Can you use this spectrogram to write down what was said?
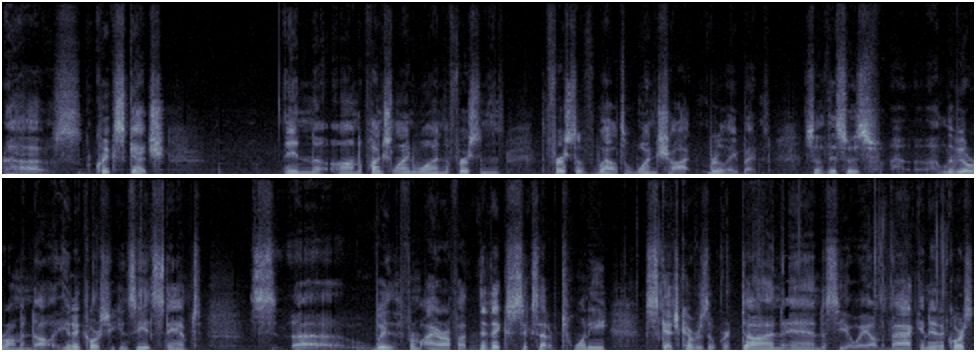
Uh, quick sketch in on the Punchline one, the first and the first of well, it's a one shot really, but so this was uh, Livio Ramondelli, and of course you can see it stamped uh, with from IRF Authentic, 6 out of 20 sketch covers that were done and a COA on the back. And then, of course,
